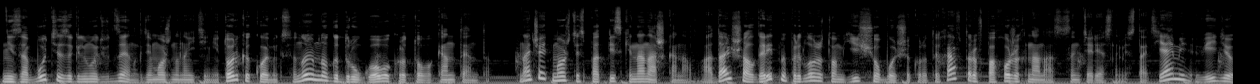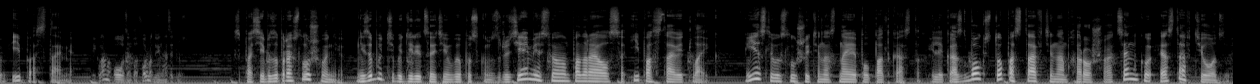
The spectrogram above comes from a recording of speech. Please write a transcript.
Не забудьте заглянуть в Дзен, где можно найти не только комиксы, но и много другого крутого контента. Начать можете с подписки на наш канал, а дальше алгоритмы предложат вам еще больше крутых авторов, похожих на нас, с интересными статьями, видео и постами. Спасибо за прослушивание. Не забудьте поделиться этим выпуском с друзьями, если он вам понравился, и поставить лайк. Если вы слушаете нас на Apple подкастах или CastBox, то поставьте нам хорошую оценку и оставьте отзыв.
